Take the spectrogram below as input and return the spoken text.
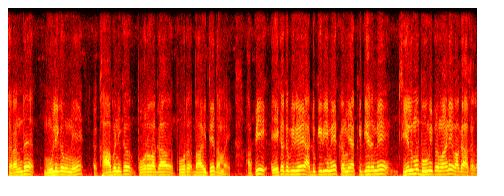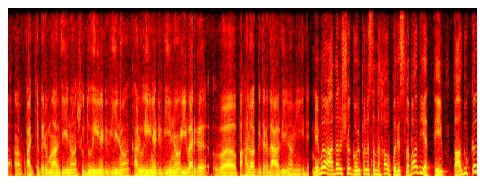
කරන්න මූලික වුණේ කාබනික පෝර වගා පෝර භාවිතය තමයි. අපි ඒකක පිරිවේ අඩු කිරීමේ ක්‍රමයක් විදිහට මේ සියලුම භූමි ප්‍රමාණය වගා කළා. පච්ච පෙරුමාල් තියෙනවා, සුදු හීනටි තියෙනවා, කළු හීනටි තියෙනවා. වී වර්ග 15ක් විතර දාලා තියෙනවා මේකෙද. මෙම ආදර්ශ ගොවිපළ සඳහා උපදෙස් ලබා දී ඇත්තේ පාදුක්ක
